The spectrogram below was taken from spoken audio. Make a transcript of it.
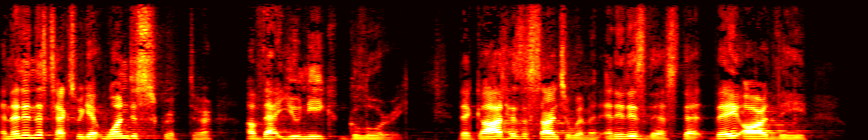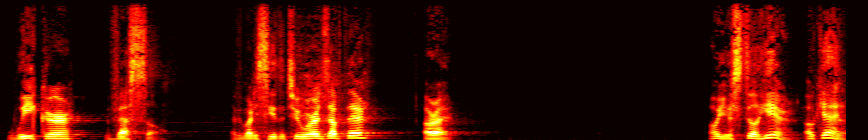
And then in this text, we get one descriptor of that unique glory that God has assigned to women, and it is this that they are the weaker vessel. Everybody see the two words up there? All right. Oh, you're still here. Okay.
